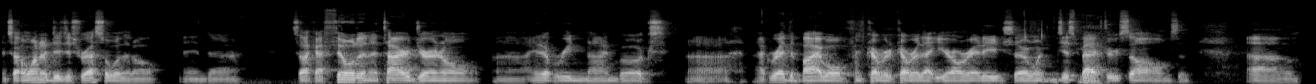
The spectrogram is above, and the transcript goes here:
and so I wanted to just wrestle with it all. And uh, so, like, I filled an entire journal. Uh, I ended up reading nine books. Uh, I'd read the Bible from cover to cover that year already, so I went just back Yeah. through Psalms and. Um,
